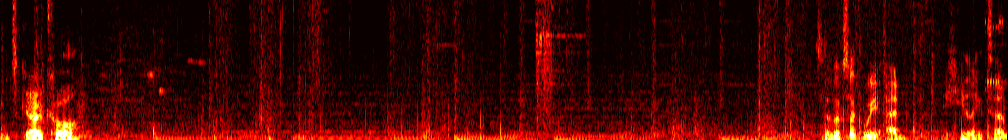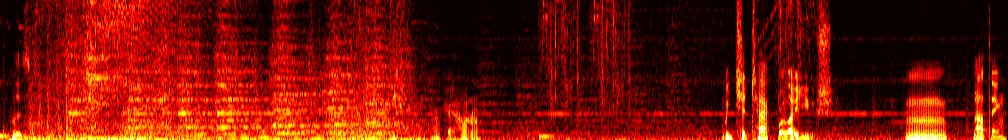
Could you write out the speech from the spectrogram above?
Let's go, Cor. So it looks like we add healing to that blizzard. Okay, hold on. Which attack will I use? Hmm, nothing.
